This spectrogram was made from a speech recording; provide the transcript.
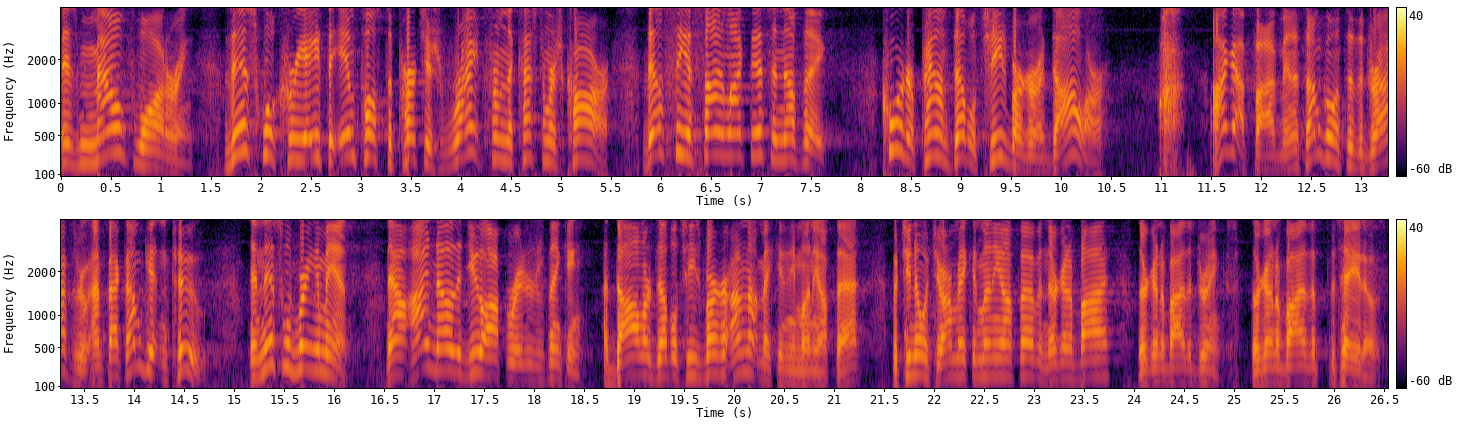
is mouth-watering. This will create the impulse to purchase right from the customer's car. They'll see a sign like this and they'll think, quarter pound double cheeseburger, a dollar? I got five minutes. I'm going through the drive-through. In fact, I'm getting two. And this will bring them in. Now, I know that you operators are thinking, a dollar double cheeseburger? I'm not making any money off that. But you know what you are making money off of and they're going to buy? They're going to buy the drinks. They're going to buy the potatoes.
